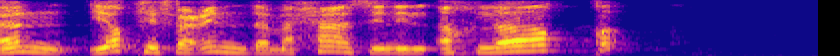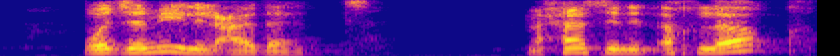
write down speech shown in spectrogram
أن يقف عند محاسن الأخلاق وجميل العادات. محاسن الأخلاق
